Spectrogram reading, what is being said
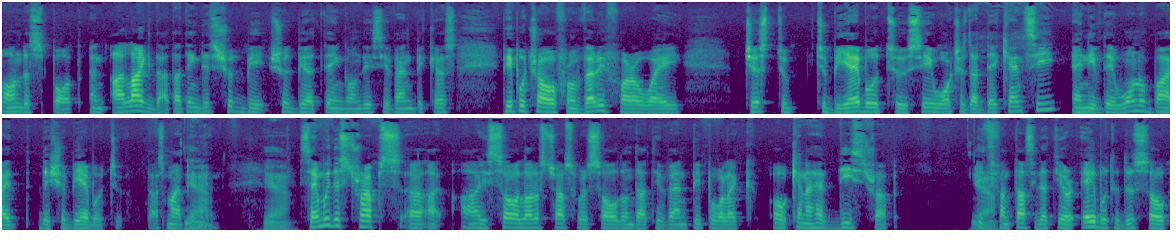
on the spot, and I like that. I think this should be should be a thing on this event because people travel from very far away just to to be able to see watches that they can't see, and if they want to buy it, they should be able to. That's my opinion. Yeah, Same with the straps. Uh, I, I saw a lot of straps were sold on that event. People were like, "Oh, can I have this strap?" yeah, It's fantastic that you're able to do so.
